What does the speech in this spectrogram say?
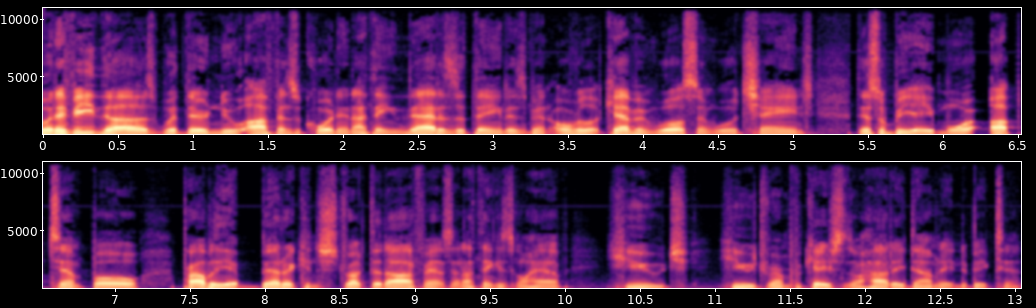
But if he does, with their new offensive coordinator, I think that is the thing that's been overlooked. Kevin Wilson will change. This will be a more up tempo, probably a better constructed offense, and I think it's going to have huge, huge ramifications on how they dominate in the Big Ten.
